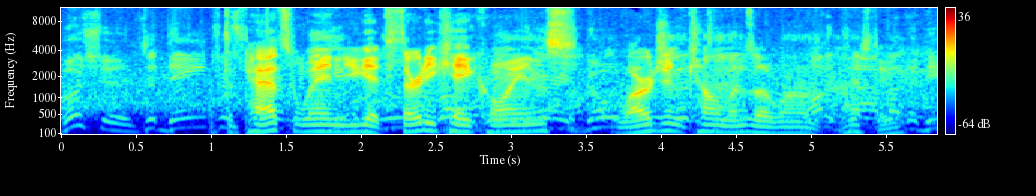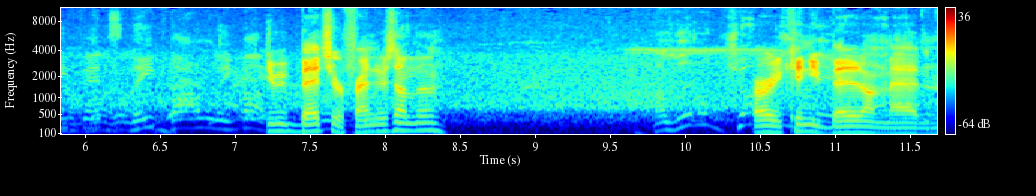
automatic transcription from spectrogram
Bush is a dangerous If the Pats win, you you get him room to 30k coins. You. Largent Kellen. Winslow. What Nice, dude. Do the defense. They bottle him up. Did we bet your friend or something? Or can you bet it on Madden?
